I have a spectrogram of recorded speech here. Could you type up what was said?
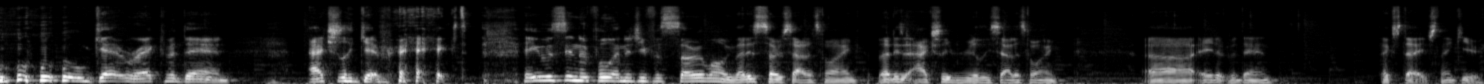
Ooh, get wrecked, for Dan. actually get wrecked. He was in the full energy for so long. That is so satisfying. That is actually really satisfying. Uh, eat it with Dan. Next stage, thank you.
